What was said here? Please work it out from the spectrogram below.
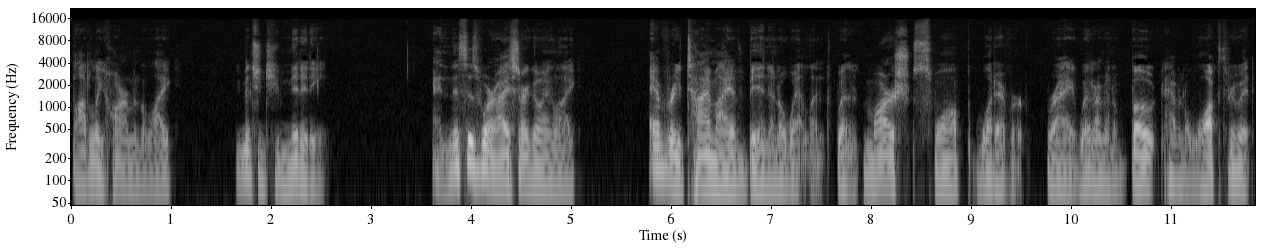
bodily harm and the like you mentioned humidity and this is where i start going like every time i have been in a wetland whether marsh swamp whatever right whether i'm in a boat having to walk through it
